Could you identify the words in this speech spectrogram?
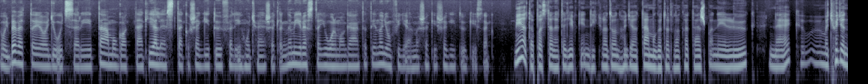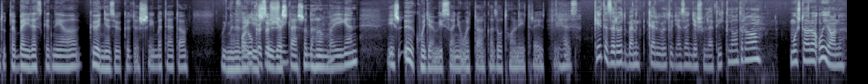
hogy bevette a gyógyszerét, támogatták, jeleztek a segítő felé, hogyha esetleg nem érezte jól magát, tehát én nagyon figyelmesek és segítőkészek. Mi a tapasztalat egyébként Dikladon, hogy a támogatott lakhatásban élőknek, vagy hogyan tudtak beilleszkedni a környező közösségbe, tehát a úgymond az egészséges közösség. társadalomba, uh-huh. igen, és ők hogyan viszonyultak az otthon létrejöttéhez? 2005-ben került ugye az Egyesület Ikladra, most arra olyan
